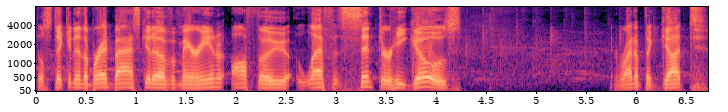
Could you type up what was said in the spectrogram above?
They'll stick it in the breadbasket of Marion. Off the left center he goes. And right up the gut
